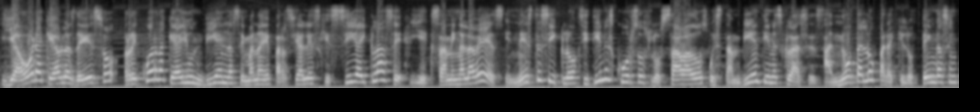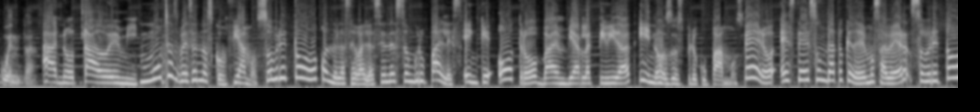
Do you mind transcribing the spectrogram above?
Y ahora que hablas de eso, recuerda que hay un día en la semana de parciales que sí hay clase y examen a la vez. En este ciclo, si tienes cursos los sábados, pues también tienes clases. Anótalo para que lo tengas en cuenta. Anotado, Emi. Muchas veces nos confiamos, sobre todo cuando las evaluaciones son grupales, en que otro va a enviar la actividad y nos despreocupamos. Pero este es un dato que debemos saber, sobre todo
